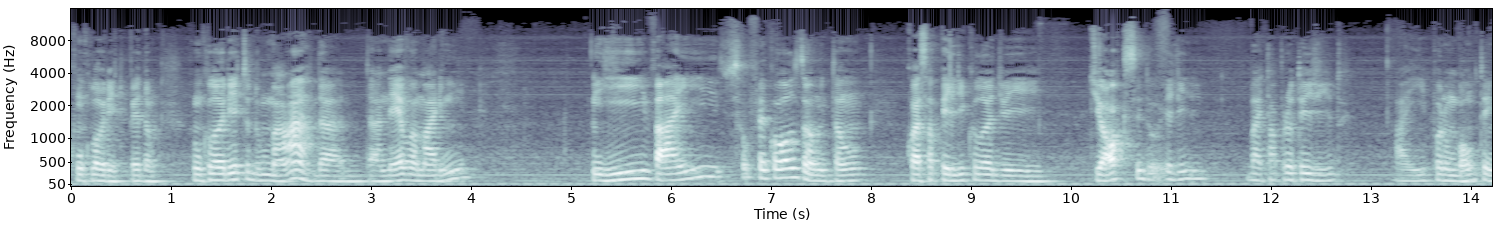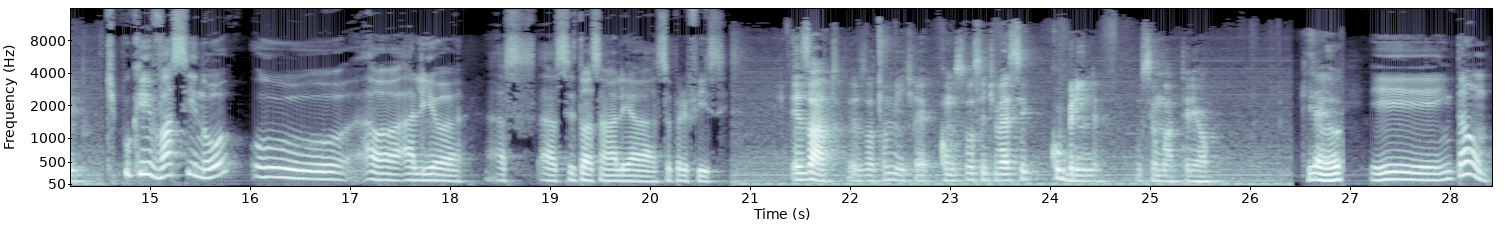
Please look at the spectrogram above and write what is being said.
com cloreto, perdão, com cloreto do mar, da, da névoa marinha, e vai sofrer corrosão. Então, com essa película de, de óxido, ele vai estar tá protegido aí por um bom tempo. Tipo que vacinou o ali ó, a, a situação ali a superfície. Exato, exatamente. É como se você estivesse cobrindo o seu material. Que louco. E então,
